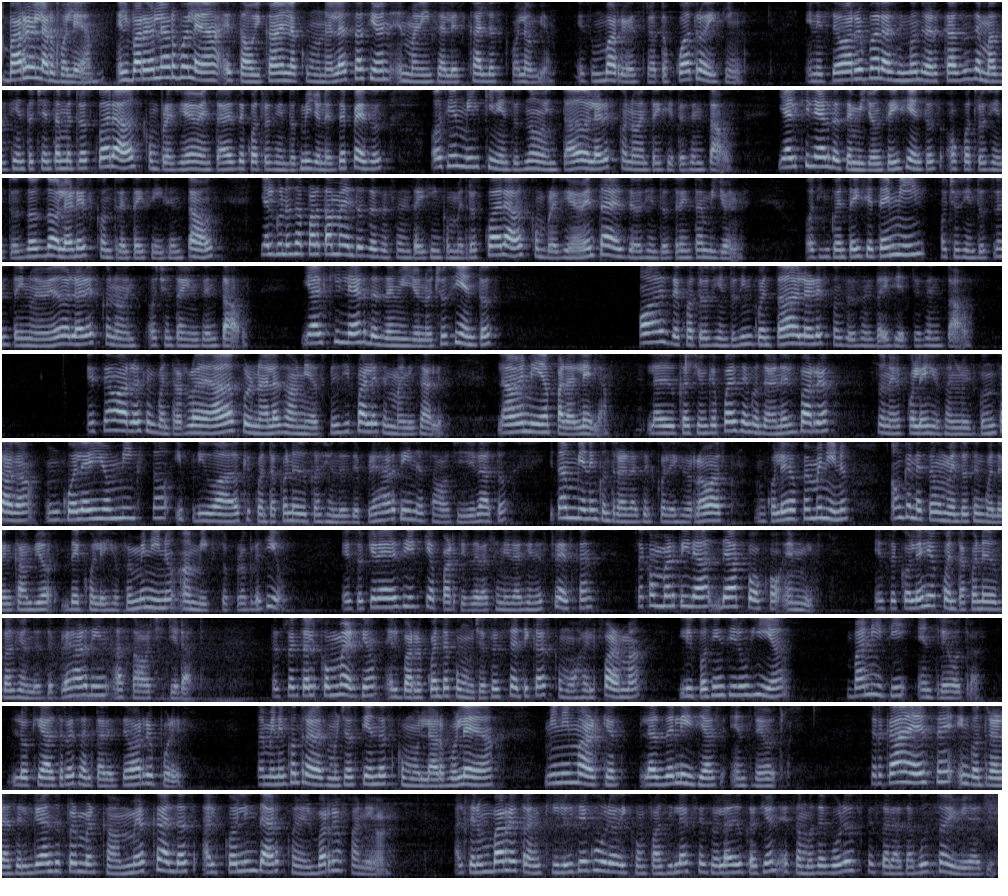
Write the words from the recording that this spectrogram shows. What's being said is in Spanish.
Barrio La Arboleda. El barrio La Arboleda está ubicado en la comuna de La Estación, en Manizales, Caldas, Colombia. Es un barrio de estrato 4 y 5. En este barrio podrás encontrar casas de más de 180 metros cuadrados con precio de venta desde 400 millones de pesos o 100.590 dólares con 97 centavos y alquiler desde 1.600.000 o 402 dólares con 36 centavos y algunos apartamentos de 65 metros cuadrados con precio de venta desde 230 millones o 57.839 dólares con 81 centavos y alquiler desde 1.800.000 o desde 450 dólares con 67 centavos. Este barrio se encuentra rodeado por una de las avenidas principales en Manizales, la Avenida Paralela. La educación que puedes encontrar en el barrio son el Colegio San Luis Gonzaga, un colegio mixto y privado que cuenta con educación desde prejardín hasta bachillerato y también encontrarás el Colegio Rabasco, un colegio femenino, aunque en este momento se encuentra en cambio de colegio femenino a mixto progresivo. Esto quiere decir que a partir de las generaciones crezcan, se convertirá de a poco en mixto. Este colegio cuenta con educación desde prejardín hasta bachillerato. Respecto al comercio, el barrio cuenta con muchas estéticas como Gel Pharma, Lipo sin cirugía, Vanity, entre otras, lo que hace resaltar este barrio por eso. También encontrarás muchas tiendas como La Arboleda, Mini Market, Las Delicias, entre otros. Cerca de este encontrarás el gran supermercado Mercaldas al colindar con el barrio Faneón. Al ser un barrio tranquilo y seguro y con fácil acceso a la educación, estamos seguros que estarás a gusto de vivir allí.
